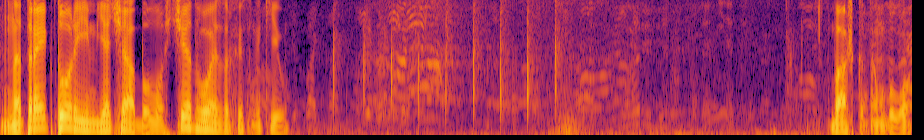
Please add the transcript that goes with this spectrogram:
на траєкторії м'яча було ще двоє захисників. Важко там було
